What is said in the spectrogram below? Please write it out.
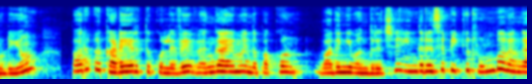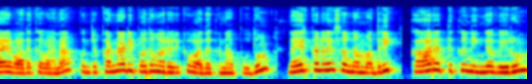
முடியும். பருப்பு கடையிறதுக்குள்ளவே வெங்காயமும் இந்த பக்கம் வதங்கி வந்துருச்சு. இந்த ரெசிபிக்கு ரொம்ப வெங்காயம் வதக்க வேணாம். கொஞ்சம் கண்ணாடி பதம் வர வரைக்கும் வதக்குனா போதும். நான் ஏற்கனவே சொன்ன மாதிரி காரத்துக்கு நீங்கள் வெறும்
